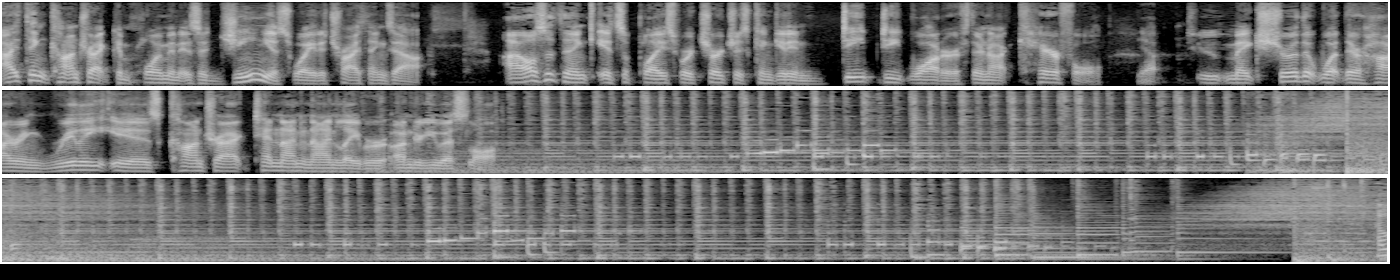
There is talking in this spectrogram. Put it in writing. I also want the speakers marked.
Speaker 1: I think contract employment is a genius way to try things out. I also think it's a place where churches can get in deep, deep water if they're not careful
Speaker 2: yep.
Speaker 1: to make sure that what they're hiring really is contract 1099 labor under U.S. law.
